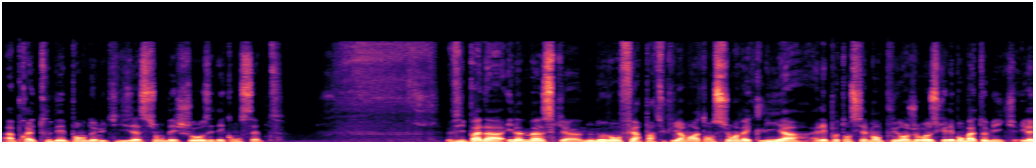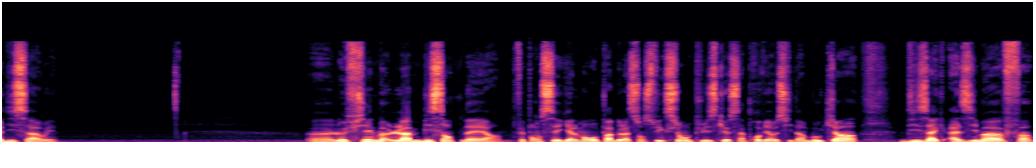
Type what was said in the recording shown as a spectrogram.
Après, tout dépend de l'utilisation des choses et des concepts. Vipada, Elon Musk, nous devons faire particulièrement attention avec l'IA. Elle est potentiellement plus dangereuse que les bombes atomiques. Il a dit ça, oui. Euh, le film L'homme bicentenaire fait penser également au pape de la science-fiction puisque ça provient aussi d'un bouquin d'Isaac Asimov.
